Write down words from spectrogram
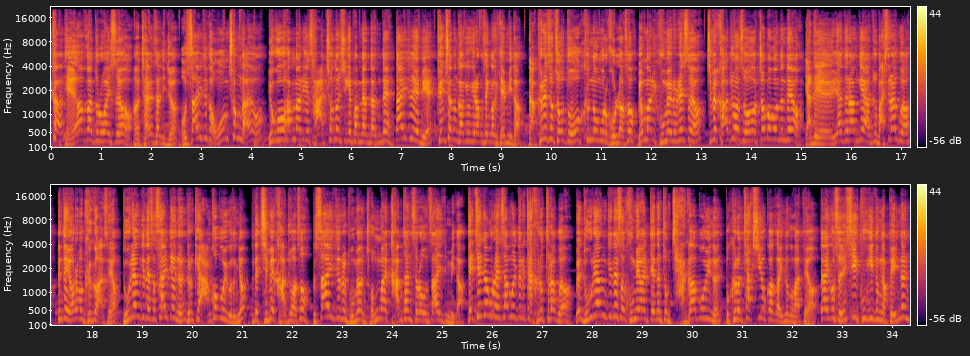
직한 대하가 들어와 있어요. 어, 자연산이죠. 어, 사이즈가 엄청나요. 요거 한 마리에 4,000원씩에 판매한다는데 사이즈에 비해 괜찮은 가격이라고 생각이 됩니다. 자 그래서 저도 큰 놈으로 골라서 몇 마리 구매를 했어요. 집에 가져와서 쪄먹었는데요. 야들야들한 게 아주 맛있더라고요. 근데 여러분 그거 아세요? 노량진에서 살 때는 그렇게 안 커 보이거든요. 근데 집에 가져와서 그 사이즈를 보면 정말 감탄스러운 사이즈입니다. 대체적으로 해산물들이 다 그렇더라고요. 왜 노량진에서 구매할 때는 좀 작아 보이는 뭐 그런 착시 효과가 있는 것 같아요. 자 이곳은 C 구기둥 옆에 있는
